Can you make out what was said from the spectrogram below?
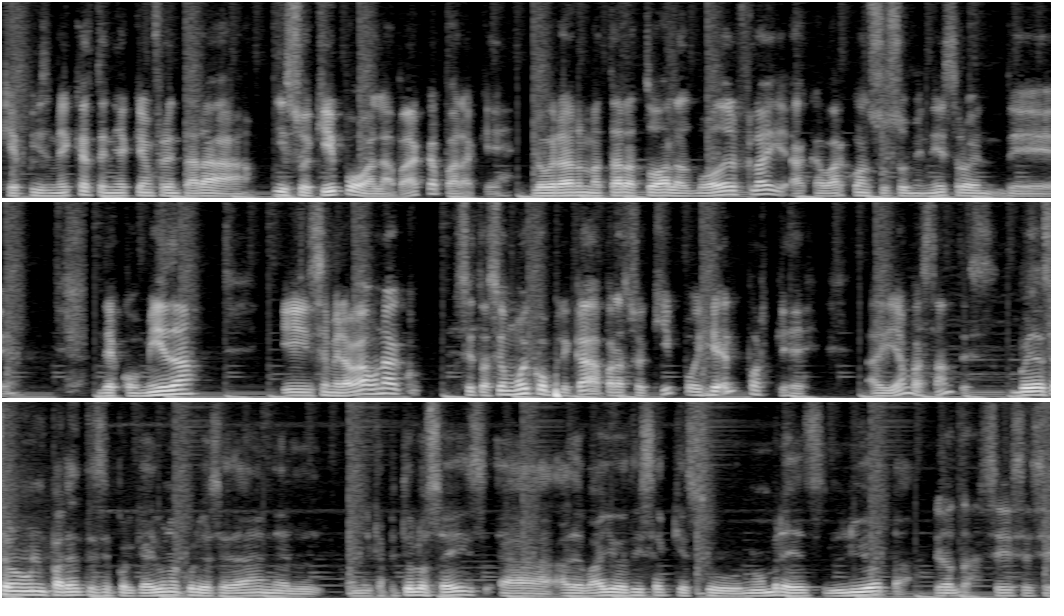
que Peacemaker tenía que enfrentar a y su equipo a la vaca para que lograran matar a todas las Butterfly, acabar con su suministro de, de comida. Y se miraba una situación muy complicada para su equipo y él porque habían bastantes. Voy a hacer un paréntesis porque hay una curiosidad en el, en el capítulo 6. A Adebayo dice que su nombre es Liota. Liota, sí, sí, sí,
